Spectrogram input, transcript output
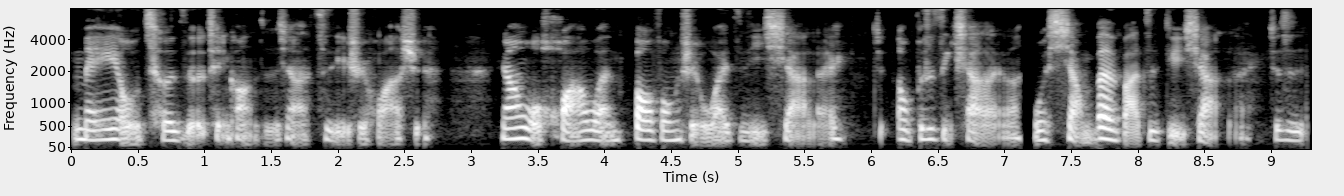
没有车子的情况之下自己去滑雪，然后我滑完暴风雪，我还自己下来，就哦不是自己下来了，我想办法自己下来，就是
